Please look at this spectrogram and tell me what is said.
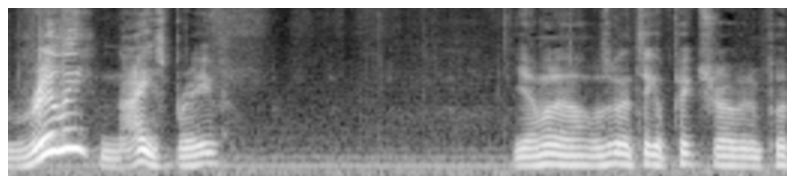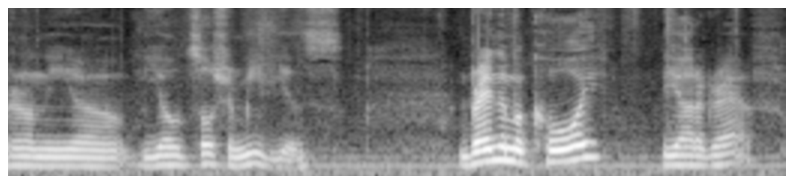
Really? Nice, Brave. Yeah, I'm gonna. I was gonna take a picture of it and put it on the uh, the old social medias. Brandon McCoy, the autograph.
